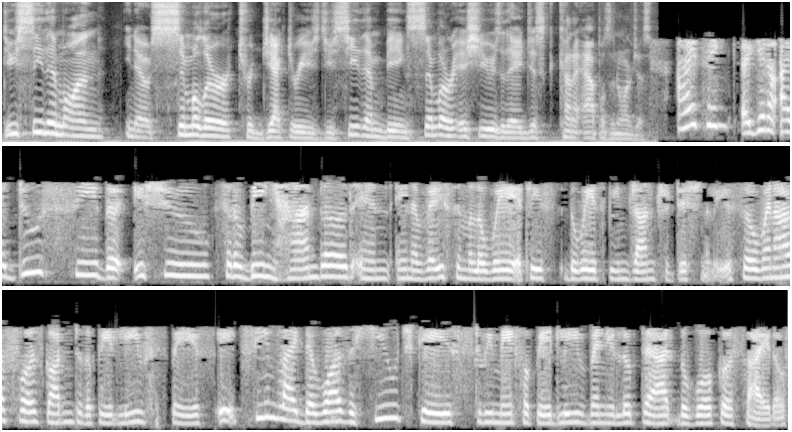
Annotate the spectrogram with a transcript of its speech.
do you see them on you know similar trajectories? Do you see them being similar issues? Or are they just kind of apples and oranges? I think, uh, you know, I do see the issue sort of being handled in, in a very similar way, at least the way it's been done traditionally. So when I first got into the paid leave space, it seemed like there was a huge case to be made for paid leave when you looked at the worker side of,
